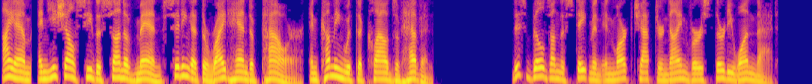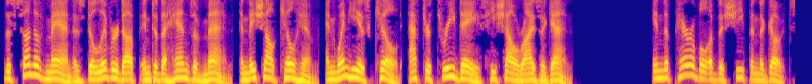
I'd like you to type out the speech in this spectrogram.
I am, and ye shall see the Son of Man sitting at the right hand of power, and coming with the clouds of heaven." This builds on the statement in Mark chapter 9 verse 31 that, "...the Son of Man is delivered up into the hands of men, and they shall kill him, and when he is killed, after three days he shall rise again." In the parable of the sheep and the goats,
